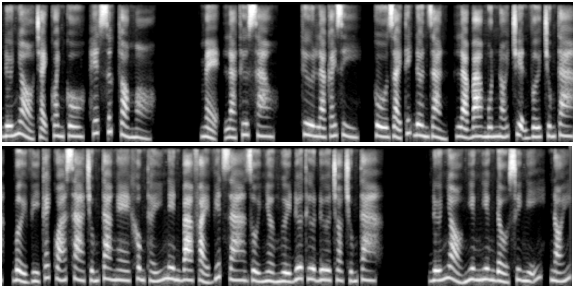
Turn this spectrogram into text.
đứa nhỏ chạy quanh cô, hết sức tò mò. Mẹ, là thư sao? Thư là cái gì? Cô giải thích đơn giản, là ba muốn nói chuyện với chúng ta, bởi vì cách quá xa chúng ta nghe không thấy nên ba phải viết ra rồi nhờ người đưa thư đưa cho chúng ta. Đứa nhỏ nghiêng nghiêng đầu suy nghĩ, nói,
